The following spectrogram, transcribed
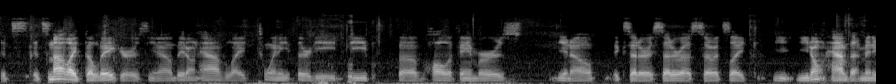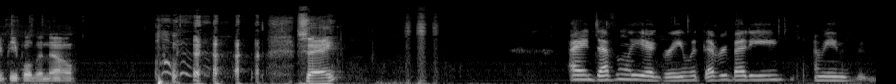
it's it's not like the Lakers. You know, they don't have like 20, 30 deep of Hall of Famers. You know, et cetera, et cetera. So it's like you, you don't have that many people to know. Shay? I definitely agree with everybody. I mean,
